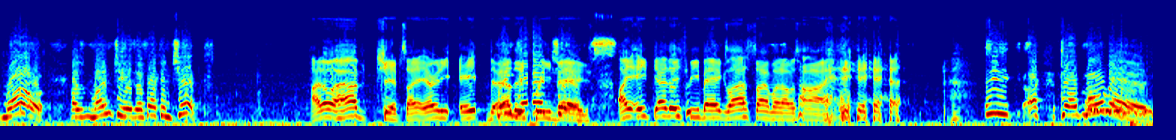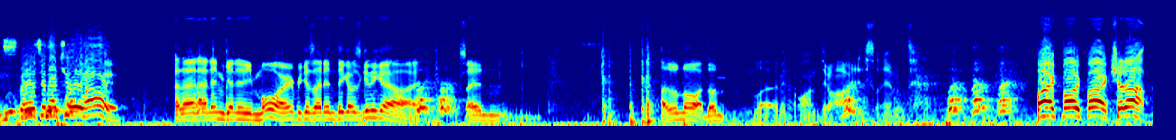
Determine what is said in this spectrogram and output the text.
No! A munchie is a fucking chip. I don't have chips. I already ate the Then other three chips. bags. I ate the other three bags last time when I was high. Eat uh, get more bags. Not truly high. And then I didn't get any more because I didn't think I was gonna get high. Cause I didn't. I don't know. I don't. Well, I mean, I want to obviously. But... Bark, bark, bark! Shut up!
